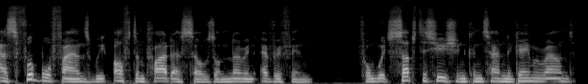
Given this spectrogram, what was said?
As football fans, we often pride ourselves on knowing everything, from which substitution can turn the game around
